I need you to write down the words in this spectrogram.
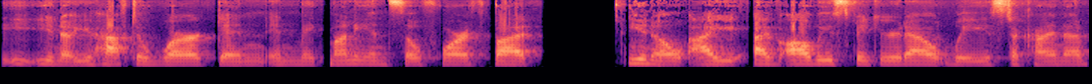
you know you have to work and and make money and so forth but you know i i've always figured out ways to kind of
